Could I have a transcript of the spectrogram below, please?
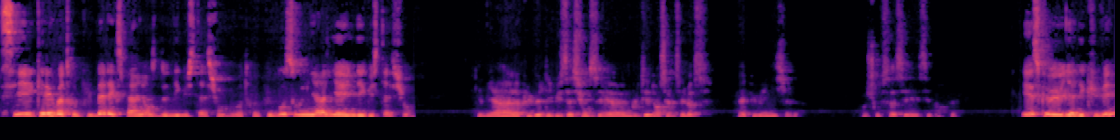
c'est quelle est votre plus belle expérience de dégustation, votre plus beau souvenir lié à une dégustation? Eh bien, la plus belle dégustation, c'est euh, une bouteille d'ancienne Célos, la cuvée initiale. je trouve ça, c'est parfait. Et est-ce qu'il y a des cuvées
